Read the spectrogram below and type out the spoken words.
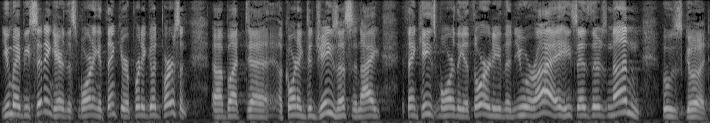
You may be sitting here this morning and think you're a pretty good person, uh, but uh, according to Jesus, and I think he's more the authority than you or I, he says there's none who's good.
